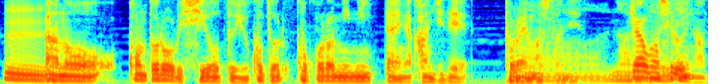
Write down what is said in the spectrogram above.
うん。あの、コントロールしようということ、試みみたいな感じで捉えましたねね。これは面白いな。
